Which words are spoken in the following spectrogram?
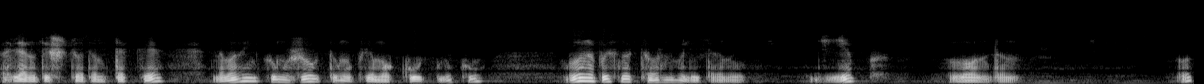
глянути, що там таке, на маленькому жовтому прямокутнику було написано чорними літерами Д'єп Лондон. От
